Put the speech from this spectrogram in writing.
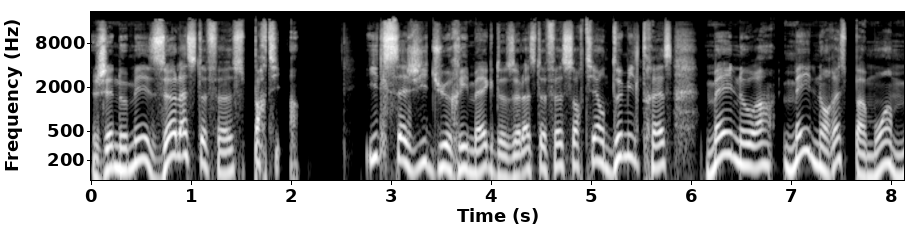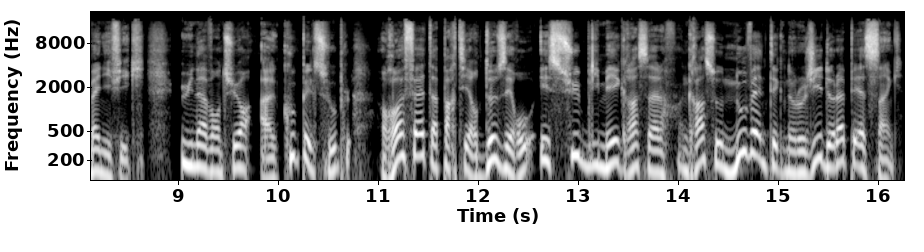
J'ai nommé The Last of Us partie 1. Il s'agit du remake de The Last of Us sorti en 2013, mais il n'en reste pas moins magnifique. Une aventure à couper le souple, refaite à partir de zéro et sublimée grâce aux nouvelles technologies de la PS5.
